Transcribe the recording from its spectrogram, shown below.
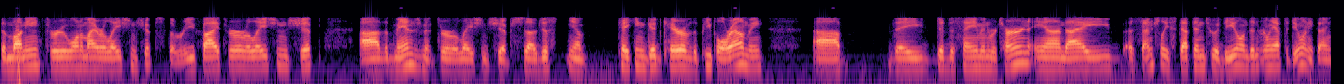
The money through one of my relationships. The refi through a relationship. Uh, the management through a relationship. So just you know, taking good care of the people around me. Uh, they did the same in return, and I essentially stepped into a deal and didn't really have to do anything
